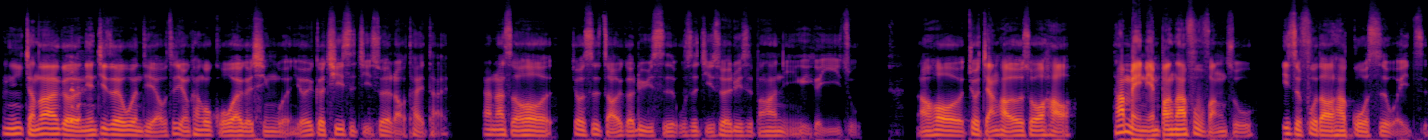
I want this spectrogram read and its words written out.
你讲到那个年纪这个问题啊，我之前有看过国外一个新闻，有一个七十几岁的老太太，她那时候就是找一个律师，五十几岁的律师帮她拟一个遗嘱，然后就讲好，就说好，她每年帮她付房租，一直付到她过世为止。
